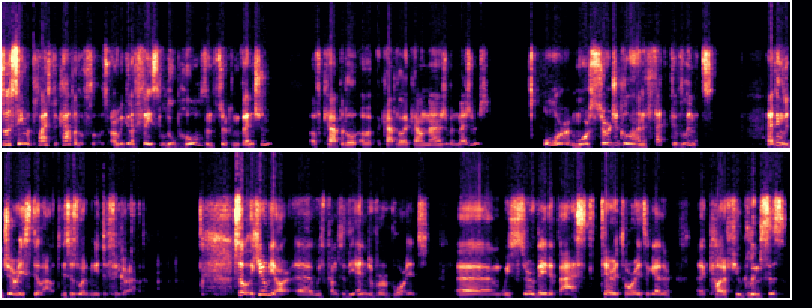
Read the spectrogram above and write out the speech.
So the same applies to capital flows. Are we going to face loopholes and circumvention of capital, of capital account management measures? or more surgical and effective limits? I think the jury is still out. This is what we need to figure out. So here we are. Uh, we've come to the end of our voyage. Um, we've surveyed a vast territory together, uh, caught a few glimpses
